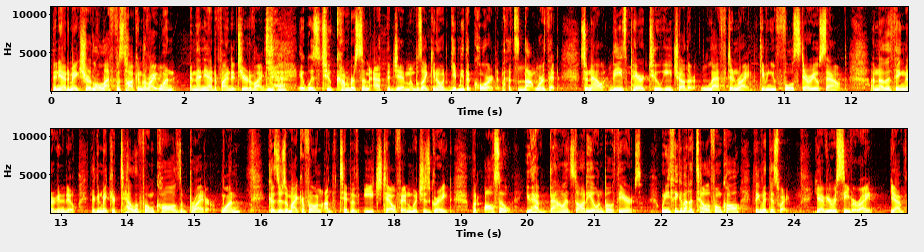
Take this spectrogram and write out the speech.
Then you had to make sure the left was talking to the right one, and then you had to find it to your device. Yeah. It was too cumbersome at the gym. It was like, you know what, give me the cord. That's not worth it. So now these pair to each other, left and right, giving you full stereo sound. Another thing they're gonna do, they're gonna make your telephone calls brighter. One, because there's a microphone on the tip of each tail fin, which is great, but also you have balanced audio in both ears. When you think about a telephone call, think of it this way. You have your receiver, right? You have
